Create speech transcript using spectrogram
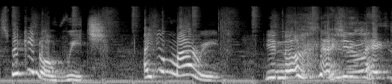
speaking of which, are you married? You know? And she's like,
